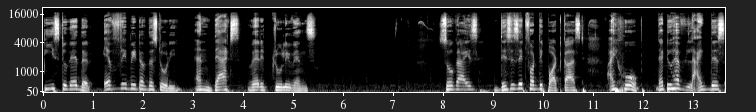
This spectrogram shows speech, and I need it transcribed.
piece together every bit of the story, and that's where it truly wins. So, guys, this is it for the podcast. I hope that you have liked this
